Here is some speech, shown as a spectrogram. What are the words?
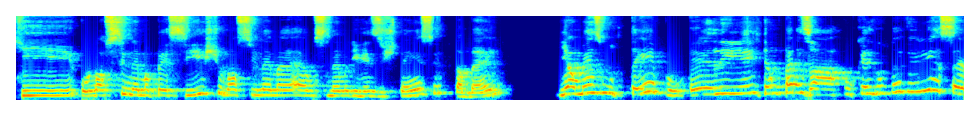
que o nosso cinema persiste, o nosso cinema é um cinema de resistência também, e ao mesmo tempo ele tem um pesar, porque ele não deveria ser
